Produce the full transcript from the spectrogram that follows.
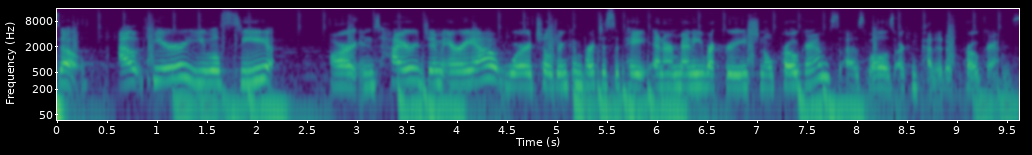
So out here you will see our entire gym area where children can participate in our many recreational programs as well as our competitive programs.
